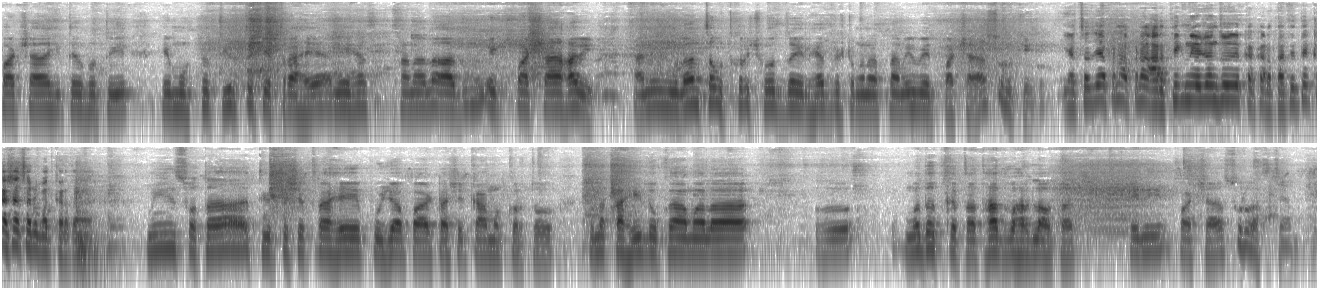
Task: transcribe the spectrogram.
पाठशाळा इथे होती. हे मोठं तीर्थक्षेत्र आहे आणि ह्या स्थानाला अजून एक पाठशाळा हवी. आणि मुलांचा उत्कर्ष होत जाईल ह्या दृष्टिकोनातून आम्ही वेद पाठशाळा सुरू केली. याचं जे आपण आपण आर्थिक नियोजन जो करता ते ते कशा स्वरूपात करता? मी स्वतः तीर्थक्षेत्र आहे पूजापाठ असे कामं करतो. पुन्हा काही लोक आम्हाला मदत करतात हातभार लावतात. त्यांनी पाठशाळा सुरू असते आमची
